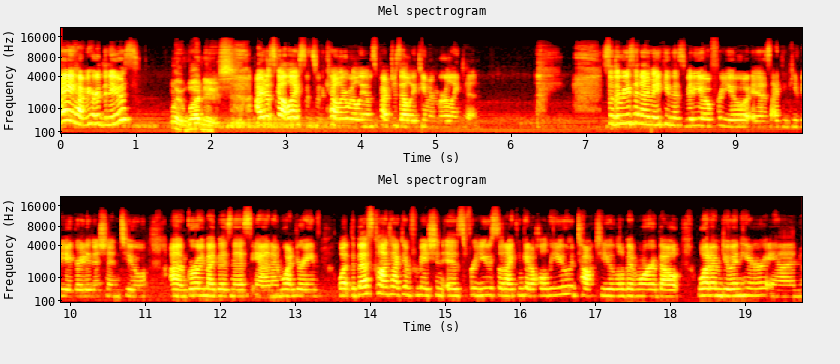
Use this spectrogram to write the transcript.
Hey, have you heard the news? Wait, what news? I just got licensed with Keller Williams Pettruzzelli team in Burlington. So the reason I'm making this video for you is I think you'd be a great addition to um, growing my business and I'm wondering what the best contact information is for you so that I can get a hold of you and talk to you a little bit more about what I'm doing here and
